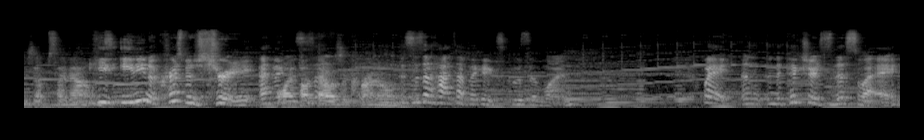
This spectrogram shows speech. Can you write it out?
He's upside down. He's eating a Christmas tree. I think Oh, I thought that a- was a crown. This is a Hot Topic exclusive one. Wait, in, in the picture it's this way.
